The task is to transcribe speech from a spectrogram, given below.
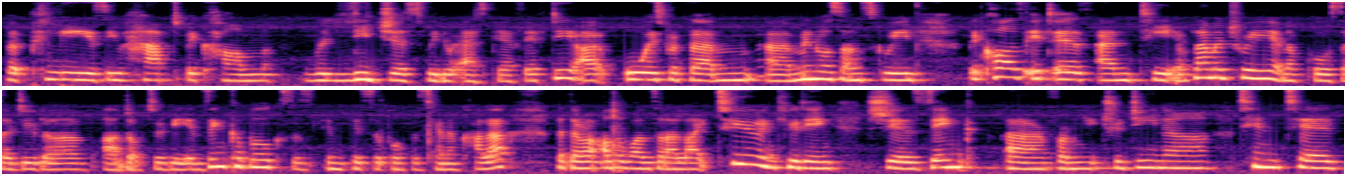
but please, you have to become religious with your SPF 50. I always prefer uh, mineral sunscreen because it is anti-inflammatory. And of course, I do love uh, Dr. V Inzincable because it's invisible for skin of color. But there are other ones that I like too, including Sheer Zinc uh, from Neutrogena, Tinted,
